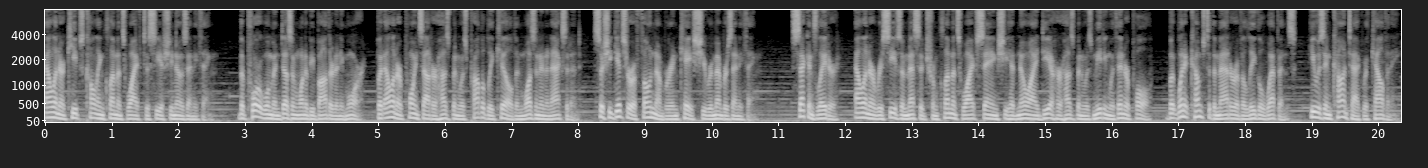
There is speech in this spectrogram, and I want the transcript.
Eleanor keeps calling Clement's wife to see if she knows anything. The poor woman doesn't want to be bothered anymore, but Eleanor points out her husband was probably killed and wasn't in an accident, so she gives her a phone number in case she remembers anything. Seconds later, Eleanor receives a message from Clement's wife saying she had no idea her husband was meeting with Interpol, but when it comes to the matter of illegal weapons, he was in contact with Calvini.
